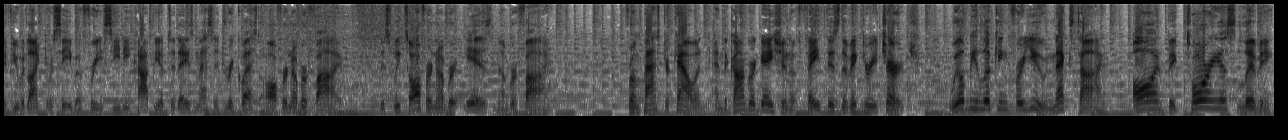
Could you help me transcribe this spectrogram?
If you would like to receive a free CD copy of today's message, request offer number 5. This week's offer number is number 5. From Pastor Cowan and the congregation of Faith is the Victory Church, we'll be looking for you next time on Victorious Living.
